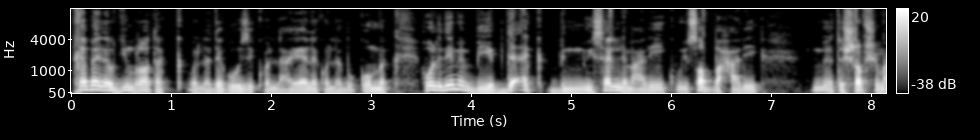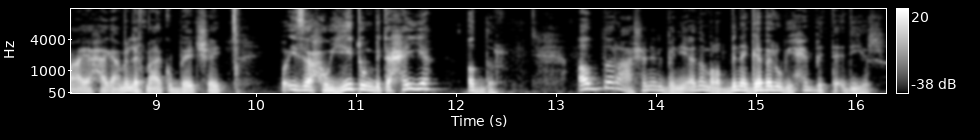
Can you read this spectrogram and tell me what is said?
تخيل لو دي مراتك ولا ده جوزك ولا عيالك ولا أبوك وأمك هو اللي دايما بيبدأك بإنه يسلم عليك ويصبح عليك ما تشربش معايا حاجة أعمل لك معايا كوباية شاي. وإذا حييتم بتحية قدر. قدر عشان البني آدم ربنا جبله بيحب التقدير.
